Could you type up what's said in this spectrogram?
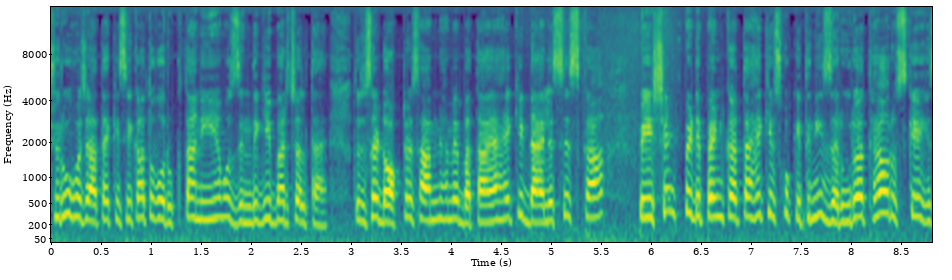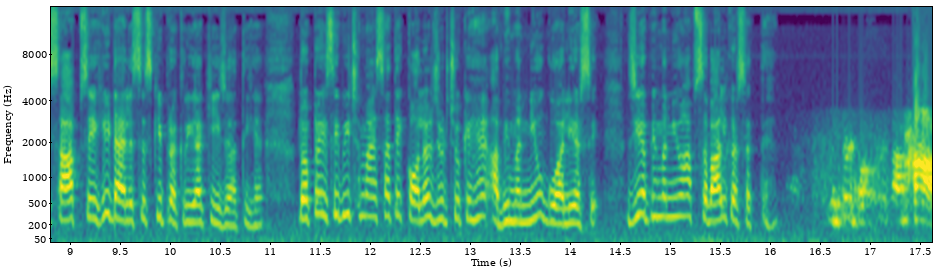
शुरू हो जाता है किसी का तो वो रुकता नहीं है, वो ज़िंदगी भर चलता है। तो जैसे डॉक्टर साहब ने हमें बताया है कि डायलिसिस का पेशेंट पे डिपेंड करता है कि उसको कितनी ज़रूरत है और उसके हिसाब से ही डायलिसिस की प्रक्रिया की जाती है। डॉक्टर इसी बीच हमारे साथ एक कॉलर जुड़ चुके हैं, अभिमन्यु ग्वालियर से। जी, अभिमन्यु, आप सवाल कर सकते हैं। हाँ।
